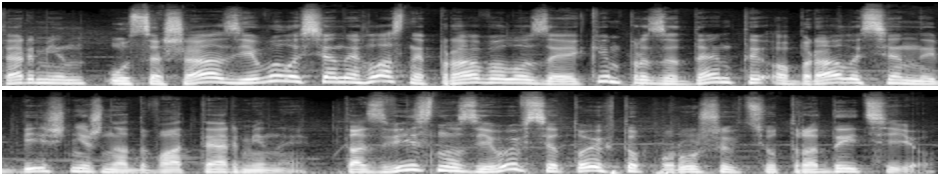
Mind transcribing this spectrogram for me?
термін, у США з'явилося негласне правило, за яким президенти обралися не більш ніж на два терміни. Та звісно, з'явився той, хто порушив цю традицію.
